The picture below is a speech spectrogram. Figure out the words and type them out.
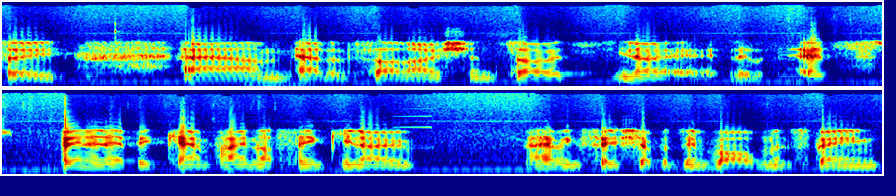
Sea, um, out of the Southern Ocean. So it's you know it's been an epic campaign. I think you know having Sea Shepherd's involvement's been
